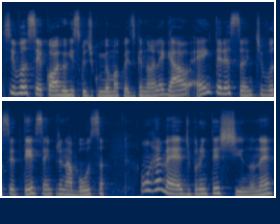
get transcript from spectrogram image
se você corre o risco de comer uma coisa que não é legal, é interessante você ter sempre na bolsa um remédio para o intestino, né?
